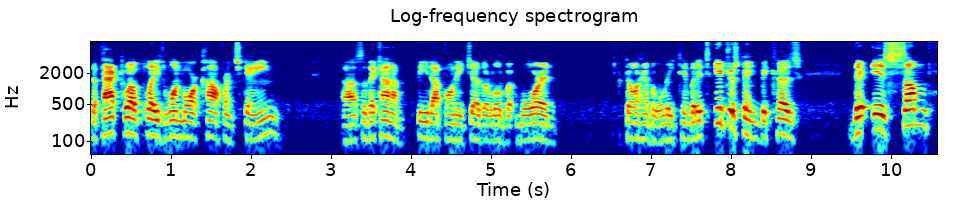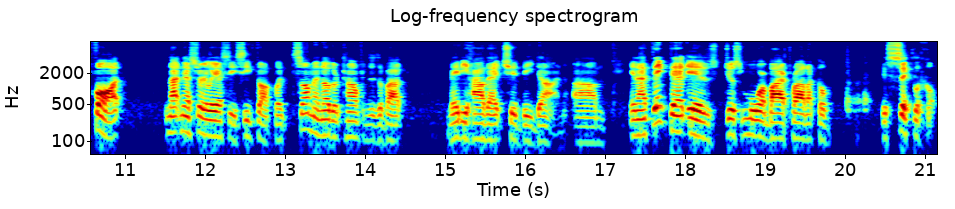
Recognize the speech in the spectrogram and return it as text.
the Pac 12 plays one more conference game. Uh, so they kind of beat up on each other a little bit more and don't have a elite team. But it's interesting because there is some thought, not necessarily SEC thought, but some in other conferences about maybe how that should be done. Um, and I think that is just more a byproduct of is cyclical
